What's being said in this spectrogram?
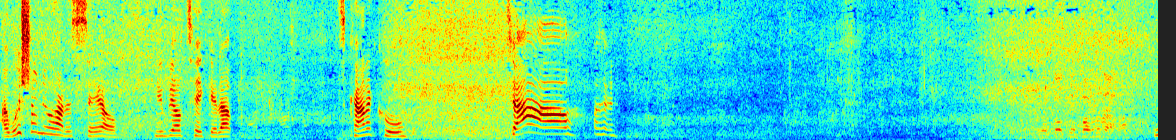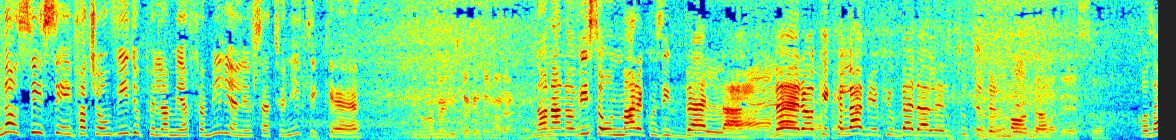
I wish I knew how to sail. Maybe I'll take it up. It's kind of cool. Ciao! No, sì, sì, faccio un video per la mia famiglia negli Stati Uniti che Che non ha mai visto catamarano? non hanno visto un mare così bella. Ah. Vero che Calabria è più bella del tutto del non devi farlo mondo. adesso. Cosa?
